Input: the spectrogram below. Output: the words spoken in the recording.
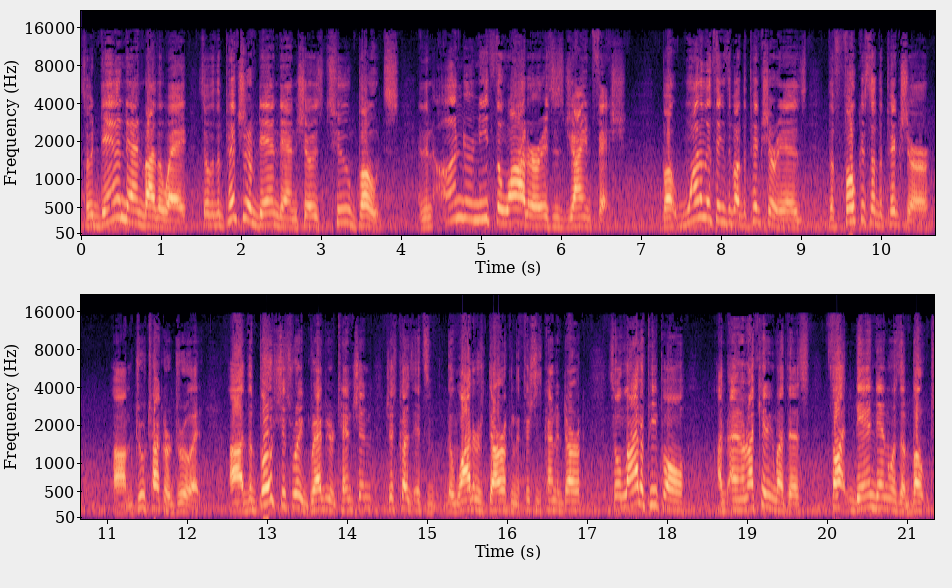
So Dan Dan, by the way, so the picture of Dan Dan shows two boats, and then underneath the water is this giant fish. But one of the things about the picture is the focus of the picture. Um, Drew Tucker drew it. Uh, the boats just really grab your attention just because it's the water's dark and the fish is kind of dark. So a lot of people, and I'm not kidding about this, thought Dan Dan was a boat.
